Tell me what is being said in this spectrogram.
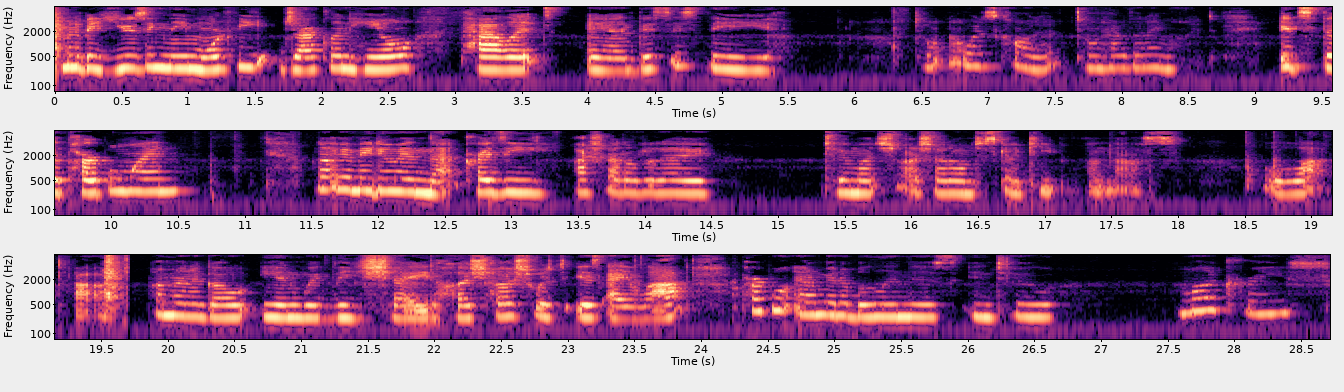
I'm going to be using the Morphe Jaclyn Hill palette and this is the, don't know what it's called, I don't have the name on it. It's the purple one. Not going to be doing that crazy eyeshadow today. Too much eyeshadow. I'm just going to keep a nice light eye. I'm going to go in with the shade Hush Hush, which is a light purple. And I'm going to blend this into my crease.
